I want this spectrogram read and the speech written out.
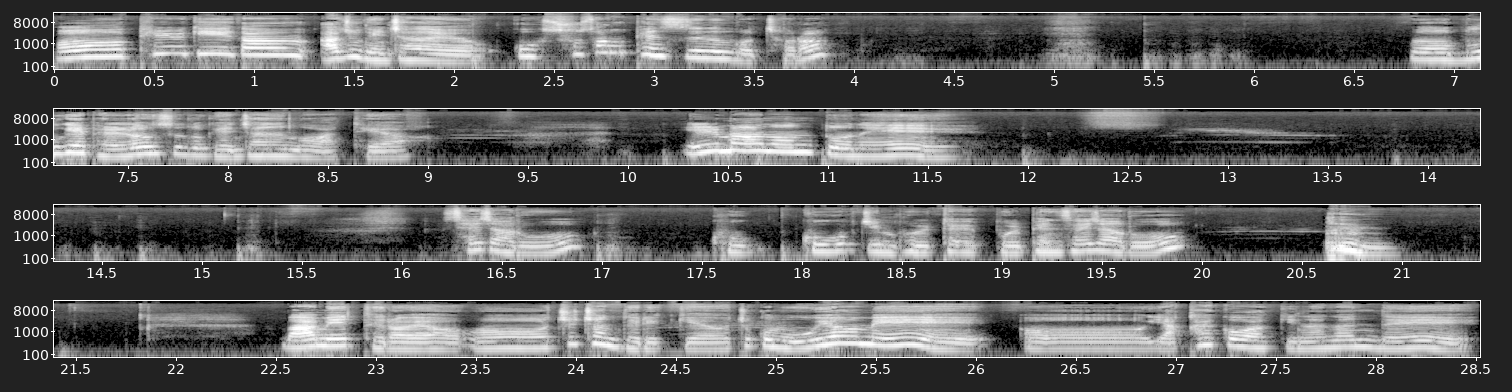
어 필기감 아주 괜찮아요. 꼭 수성펜 쓰는 것처럼 어, 무게 밸런스도 괜찮은 것 같아요. 1만원 돈에 세자루 고, 고급진 볼테, 볼펜 세자루 마음에 들어요. 어, 추천드릴게요. 조금 오염에 어, 약할 것 같기는 한데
